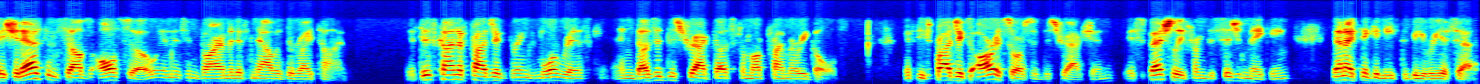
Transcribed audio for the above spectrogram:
They should ask themselves also in this environment if now is the right time. If this kind of project brings more risk and does it distract us from our primary goals? If these projects are a source of distraction, especially from decision making, then I think it needs to be reassessed.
